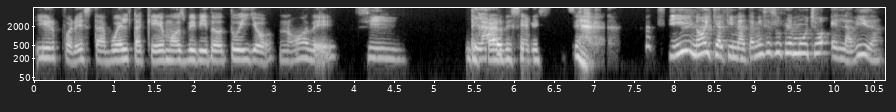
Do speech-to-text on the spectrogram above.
ir por esta vuelta que hemos vivido tú y yo, ¿no? De sí. dejar de ser. Sí, ¿no? Y que al final también se sufre mucho en la vida.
